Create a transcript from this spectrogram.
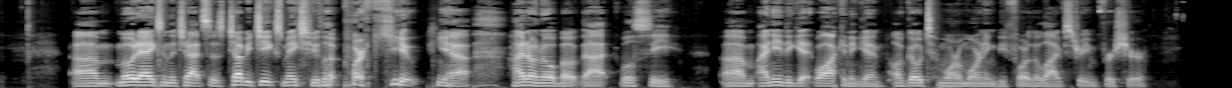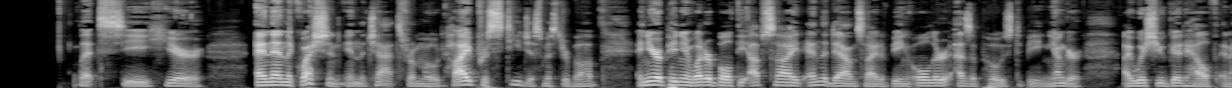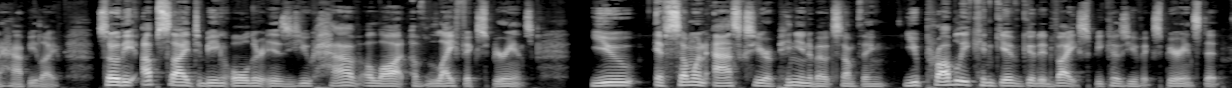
Um, Modags in the chat says, Chubby cheeks makes you look more cute. Yeah, I don't know about that. We'll see. Um, I need to get walking again. I'll go tomorrow morning before the live stream for sure. Let's see here. And then the question in the chats from Mode Hi, prestigious Mr. Bob. In your opinion, what are both the upside and the downside of being older as opposed to being younger? I wish you good health and a happy life. So, the upside to being older is you have a lot of life experience. You, if someone asks your opinion about something, you probably can give good advice because you've experienced it.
